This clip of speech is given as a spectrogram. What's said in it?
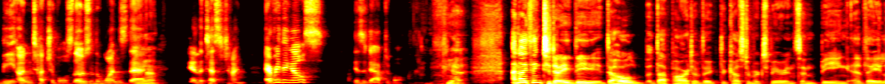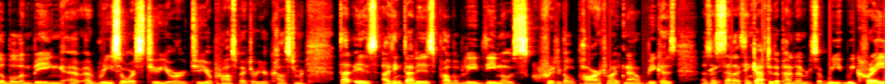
the untouchables. Those are the ones that Yeah. stand the test of time. Everything else is adaptable. Yeah. And I think today the the whole that part of the, the customer experience and being available and being a, a resource to your to your prospect or your customer, that is I think that is probably the most critical part right now because as I said, I think after the pandemic, so we we crave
